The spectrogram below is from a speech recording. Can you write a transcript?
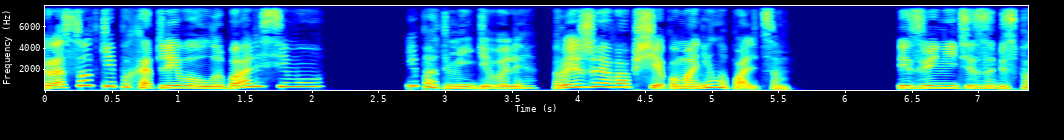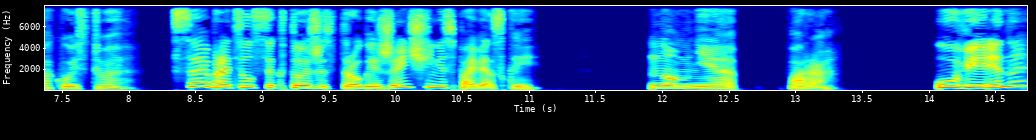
Красотки похотливо улыбались ему и подмигивали. Рыжая вообще поманила пальцем. «Извините за беспокойство». Сай обратился к той же строгой женщине с повязкой. «Но мне пора». «Уверены?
